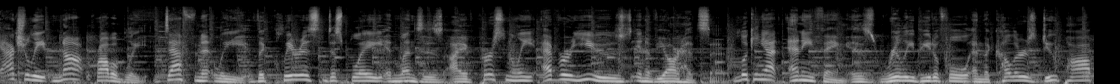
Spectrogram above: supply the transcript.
actually not probably, definitely the clearest display and lenses I've personally ever used in a VR headset. Looking at anything is really beautiful and the colors do pop,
